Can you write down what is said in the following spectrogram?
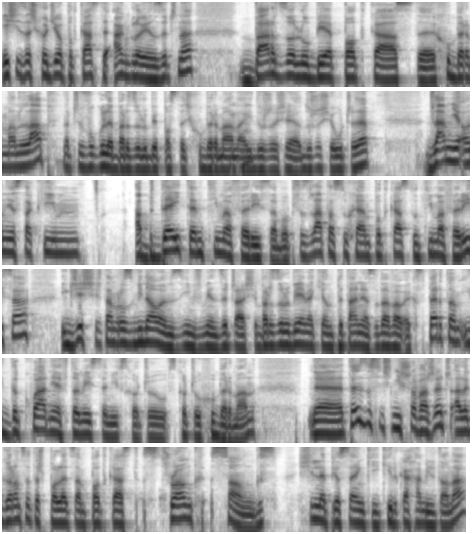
Jeśli zaś chodzi o podcasty anglojęzyczne, bardzo lubię podcast e, Huberman Lab, znaczy w ogóle bardzo lubię postać Hubermana mhm. i dużo się, dużo się uczę. Dla mnie on jest takim update'em Tima Ferisa, bo przez lata słuchałem podcastu Tima Ferisa i gdzieś się tam rozminąłem z nim w międzyczasie. Bardzo lubiłem, jakie on pytania zadawał ekspertom i dokładnie w to miejsce mi wskoczył, wskoczył Huberman. E, to jest dosyć niszowa rzecz, ale gorąco też polecam podcast Strong Songs, silne piosenki Kirka Hamiltona.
